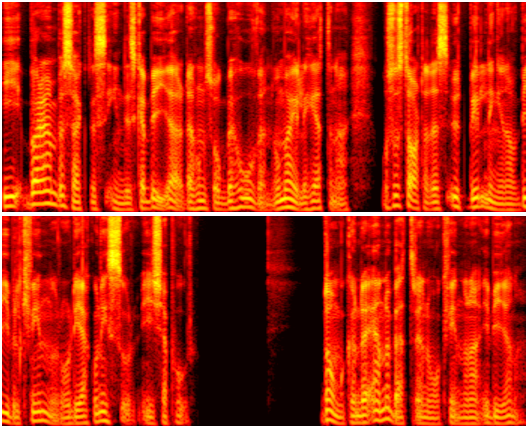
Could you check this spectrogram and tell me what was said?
I början besöktes indiska byar där hon såg behoven och möjligheterna och så startades utbildningen av bibelkvinnor och diakonissor i Chapur. De kunde ännu bättre nå kvinnorna i byarna.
